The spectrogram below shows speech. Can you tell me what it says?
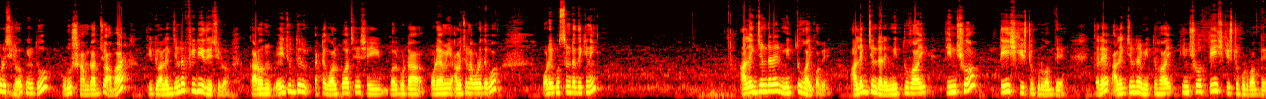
করেছিল, কিন্তু পুরুষ সাম্রাজ্য আবার তৃতীয় আলেকজেন্ডার ফিরিয়ে দিয়েছিল। কারণ এই যুদ্ধের একটা গল্প আছে, সেই গল্পটা পরে আমি আলোচনা করে দেব। পরের কোশ্চেনটা দেখে নিই। আলেকজান্ডারের মৃত্যু হয় কবে? আলেকজান্ডারের মৃত্যু হয় তিনশো তেইশ খ্রিস্টপূর্বাব্দে। তাহলে আলেকজান্ডারের মৃত্যু হয় তিনশো তেইশ খ্রিস্টপূর্বাব্দে।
